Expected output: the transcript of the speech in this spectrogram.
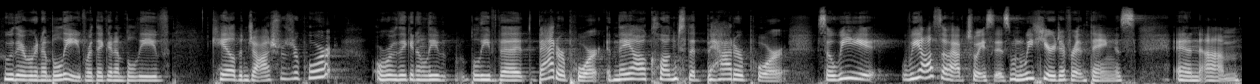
who they were going to believe. Were they going to believe Caleb and Joshua's report or were they going to believe the bad report? And they all clung to the bad report. So we we also have choices when we hear different things in um,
